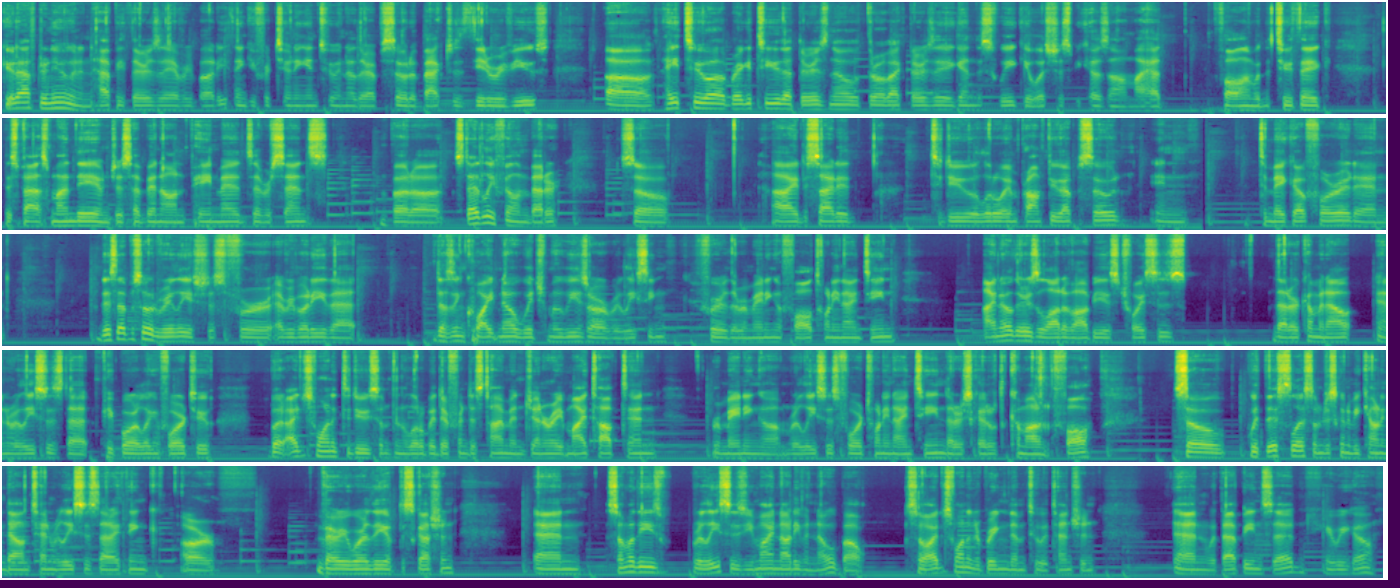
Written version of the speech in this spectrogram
Good afternoon and happy Thursday, everybody. Thank you for tuning in to another episode of Back to the Theater Reviews. Uh, hate to uh, break it to you that there is no Throwback Thursday again this week. It was just because um, I had fallen with a toothache this past Monday and just have been on pain meds ever since, but uh, steadily feeling better. So I decided to do a little impromptu episode in to make up for it and this episode really is just for everybody that doesn't quite know which movies are releasing for the remaining of fall 2019. I know there's a lot of obvious choices that are coming out and releases that people are looking forward to, but I just wanted to do something a little bit different this time and generate my top 10 remaining um, releases for 2019 that are scheduled to come out in the fall. So, with this list, I'm just going to be counting down 10 releases that I think are very worthy of discussion. And some of these releases you might not even know about. So I just wanted to bring them to attention. And with that being said, here we go.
